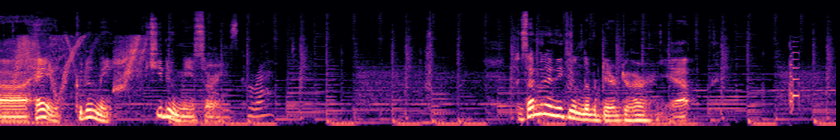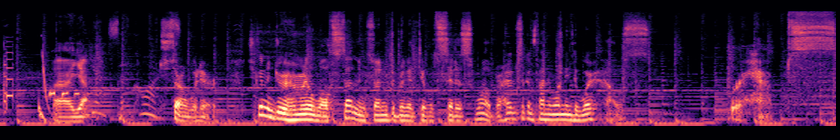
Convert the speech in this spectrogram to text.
Uh, hey, Kudumi. Shidumi, sorry. Is. Does that mean I need to deliver dinner to her? Yeah. Uh, yeah. Yes. Starting with her. She's gonna enjoy her meal while standing, so I need to bring a table set as well. Perhaps I can find one in the warehouse. Perhaps.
